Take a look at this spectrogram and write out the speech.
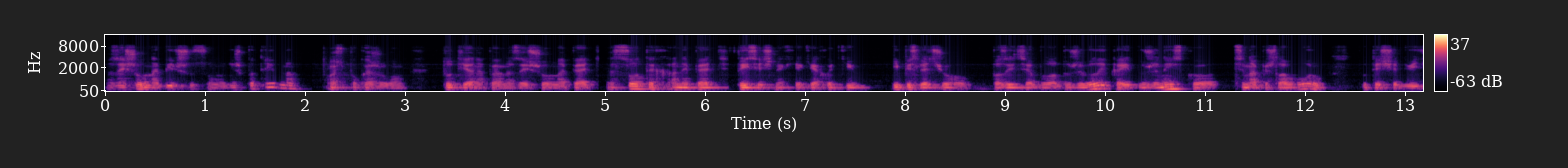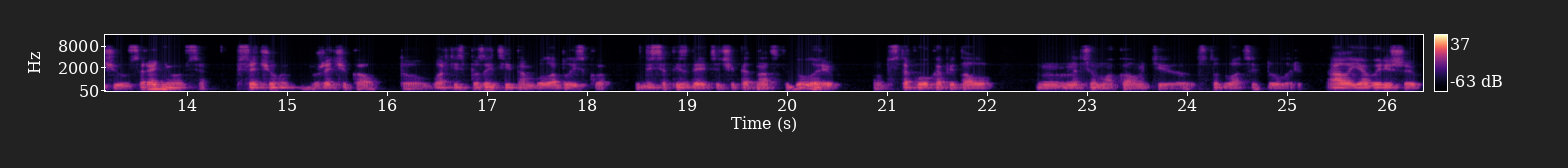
Зайшов на більшу суму, ніж потрібно. Ось покажу вам. Тут я, напевно, зайшов на 5 сотих, а не 5 тисячних, як я хотів. І після чого позиція була дуже велика і дуже низько. Ціна пішла вгору. Тут я ще двічі усереднювався після чого вже чекав. То вартість позиції там була близько 10, здається, чи 15 доларів. От з такого капіталу на цьому аккаунті е, 120 доларів. Але я вирішив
